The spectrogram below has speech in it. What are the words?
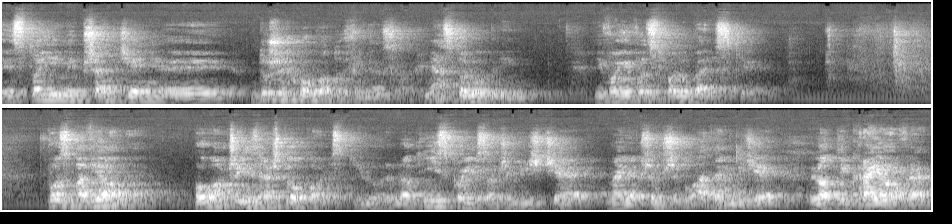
y, stoimy przed dzień y, dużych kłopotów finansowych. Miasto Lublin i województwo lubelskie pozbawione połączeń z resztą Polski. Lotnisko jest oczywiście najlepszym przykładem, gdzie loty krajowe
